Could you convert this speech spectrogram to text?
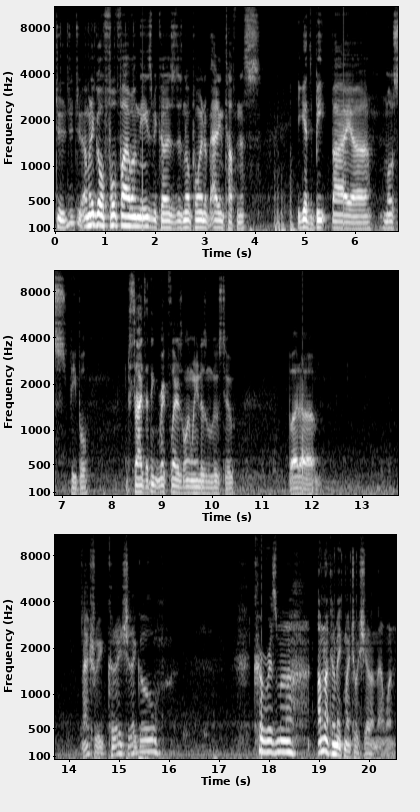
I'm going to go full 5 on these because there's no point of adding toughness. He gets beat by uh, most people. Besides, I think Ric Flair is the only one he doesn't lose to. But, uh, actually, could I, should I go charisma? I'm not going to make my choice yet on that one.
